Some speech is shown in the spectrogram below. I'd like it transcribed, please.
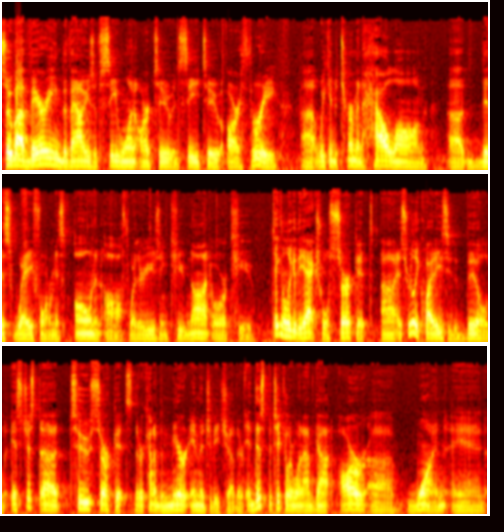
So by varying the values of C1, R2, and C2, R3, uh, we can determine how long uh, this waveform is on and off, whether you're using Q naught or Q. Taking a look at the actual circuit, uh, it's really quite easy to build. It's just uh, two circuits that are kind of the mirror image of each other. In this particular one, I've got R1 uh, and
